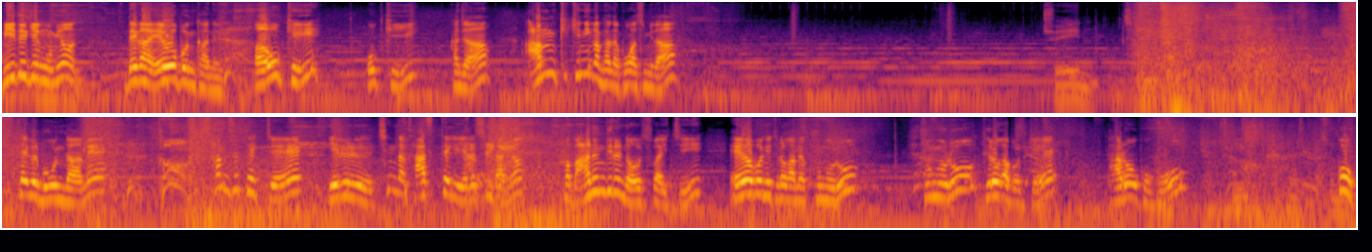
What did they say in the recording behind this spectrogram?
미드갱 오면 내가 에어본 가능. 아 오케이. 오케이. 가자. 암키키님 감사합니다. 고맙습니다. 죄인은 참. 스택을 모은 다음에 3스택째 얘를 친다. 4스택에 얘를 친다면 더 많은 딜을 넣을 수가 있지. 에어본이 들어가면 궁으로 궁으로 들어가 볼게. 바로 고고. 고!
